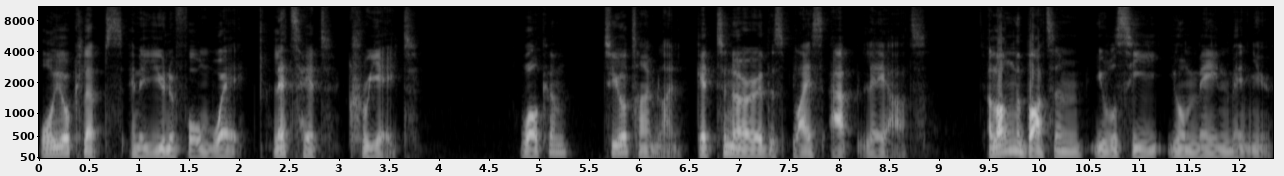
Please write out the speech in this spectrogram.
all your clips in a uniform way. Let's hit create. Welcome to your timeline. Get to know the Splice app layout. Along the bottom, you will see your main menu.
